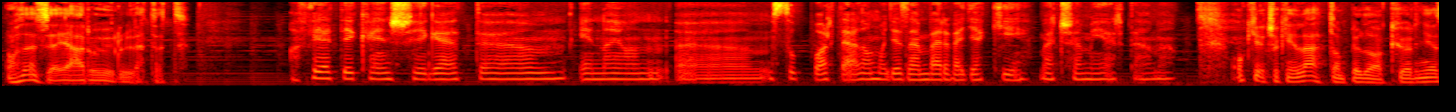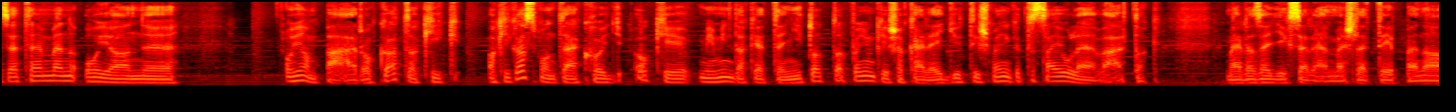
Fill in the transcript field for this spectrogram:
az ezzel járó őrületet? A féltékenységet ö, én nagyon ö, szupportálom, hogy az ember vegye ki, mert semmi értelme. Oké, okay, csak én láttam például a környezetemben olyan ö, olyan párokat, akik, akik azt mondták, hogy oké, okay, mi mind a ketten nyitottak vagyunk, és akár együtt is megyünk, aztán jól elváltak. Mert az egyik szerelmes lett éppen a,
